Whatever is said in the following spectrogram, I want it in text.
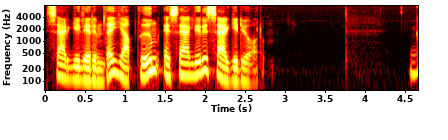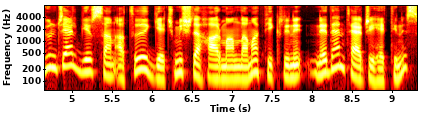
Sergilerimde yaptığım eserleri sergiliyorum güncel bir sanatı geçmişle harmanlama fikrini neden tercih ettiniz?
